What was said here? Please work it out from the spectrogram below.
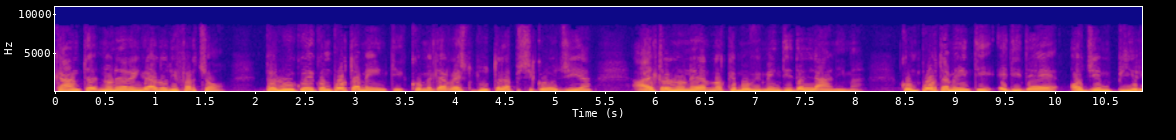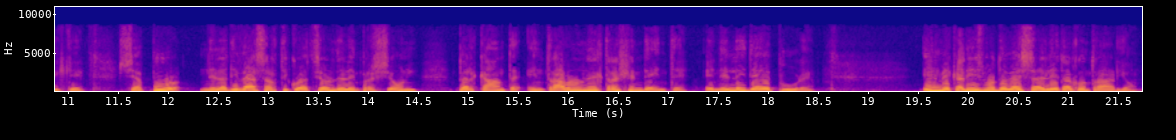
Kant non era in grado di far ciò. Per lui quei comportamenti, come del resto tutta la psicologia, altro non erano che movimenti dell'anima, comportamenti ed idee oggi empiriche, sia pur nella diversa articolazione delle impressioni, per Kant entravano nel trascendente e nelle idee pure. Il meccanismo deve essere letto al contrario.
